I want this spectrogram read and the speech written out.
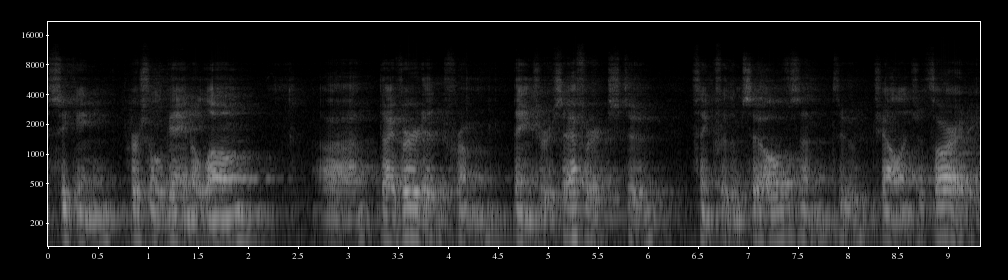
seeking personal gain alone, uh, diverted from dangerous efforts to think for themselves and to challenge authority.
